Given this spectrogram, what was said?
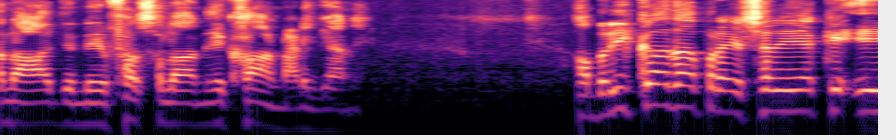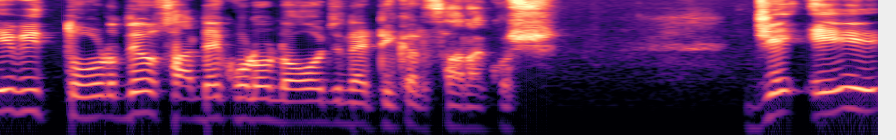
ਅਨਾਜ ਨੇ, ਫਸਲਾਂ ਨੇ, ਖਾਣ ਵਾਲੀਆਂ ਨੇ। ਅਮਰੀਕਾ ਦਾ ਪ੍ਰੈਸ਼ਰ ਇਹ ਹੈ ਕਿ ਇਹ ਵੀ ਤੋੜ ਦਿਓ, ਸਾਡੇ ਕੋਲੋਂ ਲਓ ਜੈਨੇਟਿਕਲ ਸਾਰਾ ਕੁਝ ਜੇ ਇਹ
